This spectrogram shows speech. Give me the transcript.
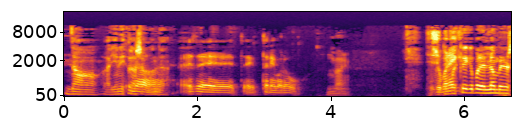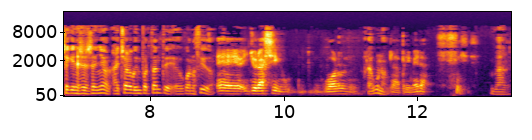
No, ayer hizo la No, segunda. es de, de Trevorrow. Bueno. Se supone ¿Pues que... cree que por el nombre no sé quién es el señor? ¿Ha hecho algo importante o conocido? Eh, Jurassic World, La uno. la primera. Vale.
